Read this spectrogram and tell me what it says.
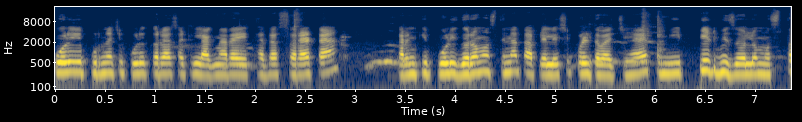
पोळी पुरणाची पोळी करायसाठी लागणार आहे एखादा सराटा. कारण की पोळी गरम असते ना तर आपल्याला अशी पलटवायची आहे. तर मी पीठ भिजवलं मस्त.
